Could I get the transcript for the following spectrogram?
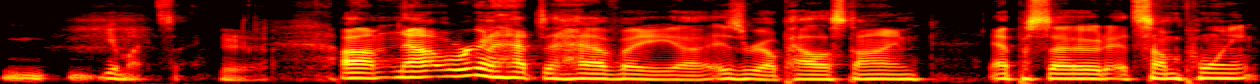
you might say. Yeah. Um, now we're gonna have to have a uh, Israel Palestine episode at some point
